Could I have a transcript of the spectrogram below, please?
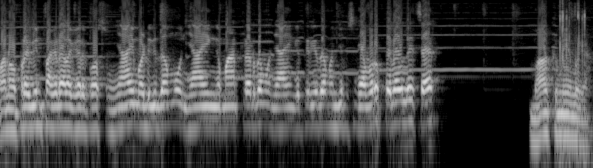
మనం ప్రవీణ్ పగడాల గారి కోసం న్యాయం అడుగుదాము న్యాయంగా మాట్లాడదాము న్యాయంగా తిరుగుదాం అని చెప్పేసి ఎవరో పిలవలేదు సార్. మాకు మేముగా.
